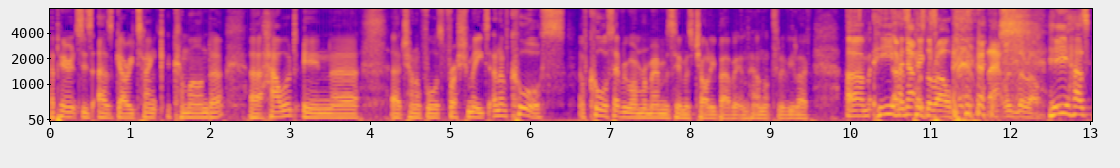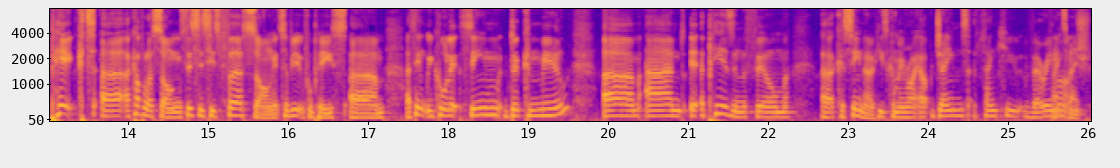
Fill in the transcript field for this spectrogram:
appearances as Gary Tank Commander uh, Howard in uh, uh, Channel 4's Fresh Meat, and of course, of course, everyone remembers him as Charlie Babbitt in How Not to Live Your Life. Um, he I has mean, that was the role. that was the role. he has picked uh, a couple of songs. This is his first song. It's a beautiful piece. Um, I think we call it Theme de Camille, um, and it appears in the film uh, Casino. He's coming right up. James, thank you very Thanks, much.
